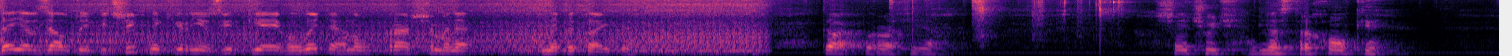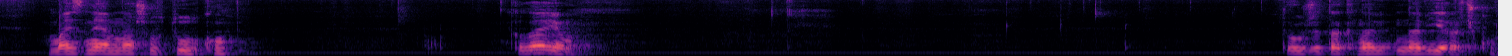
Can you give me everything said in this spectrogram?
Де я взяв той підшипник, вірніше, звідки я його витягнув, краще мене не питайте. Так, парафія. Ще чуть для страховки мазнем нашу втулку клеєм. То вже так на, на вірочку.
